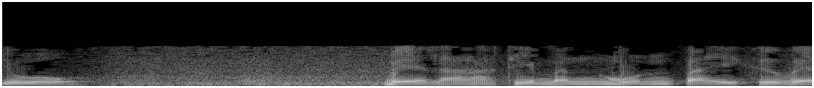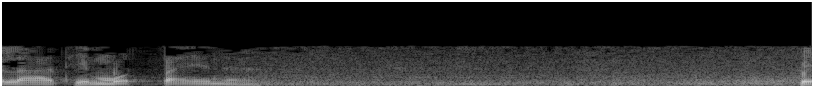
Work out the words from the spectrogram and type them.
อยู่ เวลาที่มันหมุนไปคือเวลาที่หมดไปนะ เว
